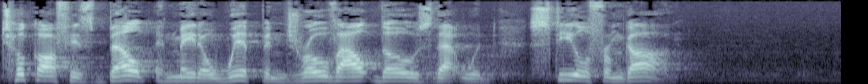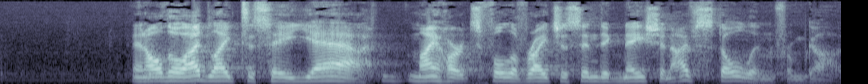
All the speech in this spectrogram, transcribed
took off his belt and made a whip and drove out those that would steal from God. And although I'd like to say, yeah, my heart's full of righteous indignation, I've stolen from God.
